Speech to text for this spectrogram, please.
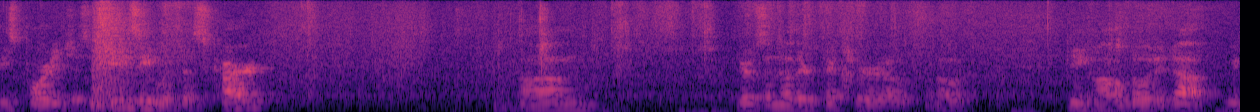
these portages are easy with this cart. Um, here's another picture of, of being all loaded up. We,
